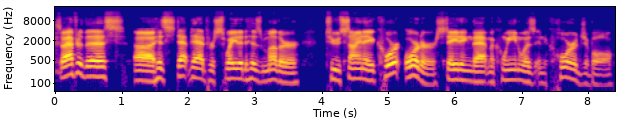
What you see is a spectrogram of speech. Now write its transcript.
so after this, uh, his stepdad persuaded his mother to sign a court order stating that McQueen was incorrigible,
